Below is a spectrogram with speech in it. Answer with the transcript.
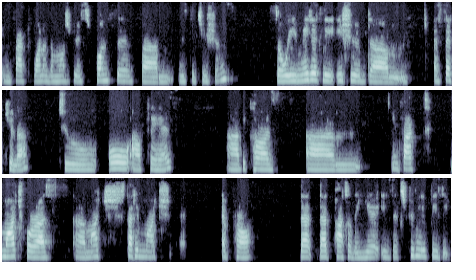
in fact, one of the most responsive um, institutions. So we immediately issued um, a circular to all our players because, um, in fact, March for us, uh, March starting March, April, that that part of the year is extremely busy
